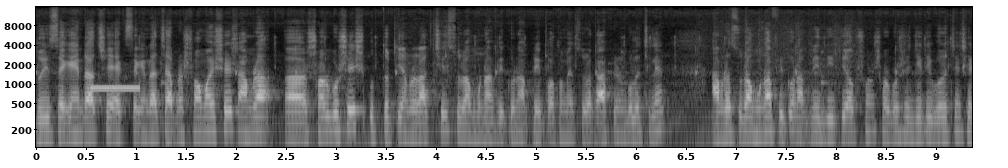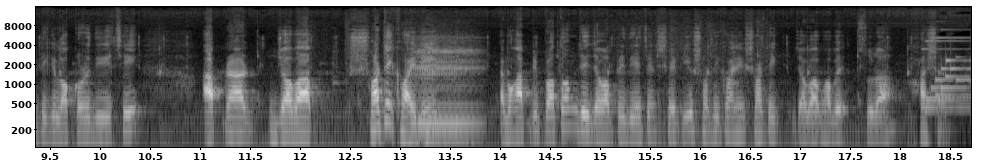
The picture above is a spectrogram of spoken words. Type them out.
দুই সেকেন্ড আছে এক সেকেন্ড আছে। আপনার সময় শেষ। আমরা সর্বশেষ উত্তরটি আমরা রাখছি সুরা মুনাফিকুন। আপনি প্রথমে সুরা কাফিরুন বলেছিলেন। আমরা সুরা মুনাফিকুন আপনি দ্বিতীয় অপশন সর্বশেষ যেটি বলেছেন সেটিকে লক করে দিয়েছি। আপনার জবাব সঠিক হয়নি এবং আপনি প্রথম যে জবাবটি দিয়েছেন সেটিও সঠিক হয়নি। সঠিক জবাব হবে সুরা হাসার।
